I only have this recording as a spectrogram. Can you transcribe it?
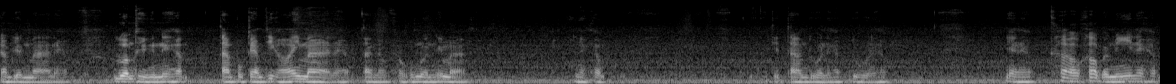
นำเรียนมานะครับ รวมถึงนะครับตามโปรแกรมที่เขาให้มานะครับ ตามเขาคำนวณให้มานะครับ ติดตามดูนะครับดูนะครับ เนี่ยนะครับเข้าเข้าแบบนี้นะครับ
